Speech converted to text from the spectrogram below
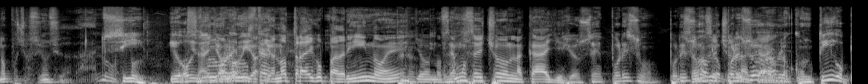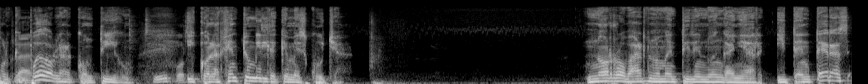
No, pues yo soy un ciudadano. Sí, y O hoy sea, de un yo, no, yo- no traigo padrino, ¿eh? Pero- yo, nos hemos hecho en la calle. Yo sé, por eso, por Nos eso hablo, por eso hablo contigo, porque Claro. puedo hablar contigo. Sí, por y con la gente humilde que me escucha. No robar, no mentir y no engañar. Y te enteras,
